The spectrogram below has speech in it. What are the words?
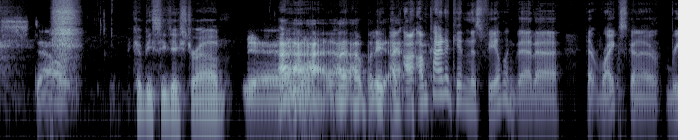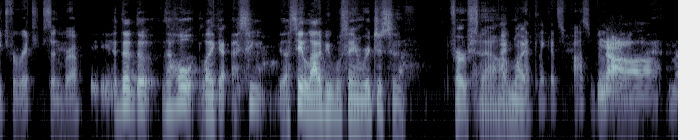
Stout. Could be C.J. Stroud. Yeah. I, I'm I, I, I, I, but it, I, I, I, I'm kind of getting this feeling that uh that Reich's gonna reach for Richardson, bro. the the the whole like I see I see a lot of people saying Richardson first now. I, I'm I like, think it's possible. Nah, nah.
